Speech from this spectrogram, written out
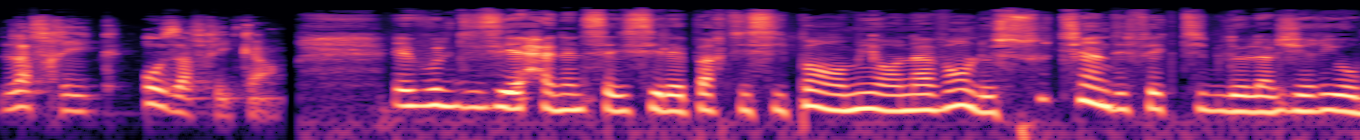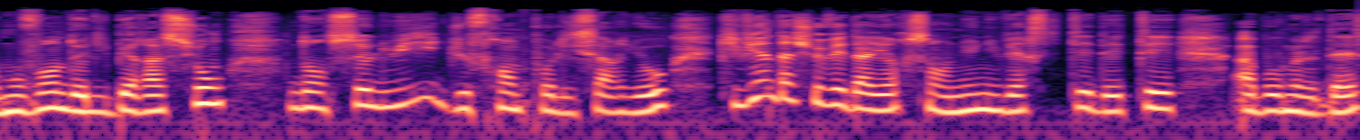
l'Afrique aux Africains. Et vous le disiez, Hanan Seissi, les participants ont mis en avant le soutien défectible de l'Algérie au mouvement de libération, dont celui du Front Polisario, qui vient d'achever d'ailleurs son université d'été à Boumerdes,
